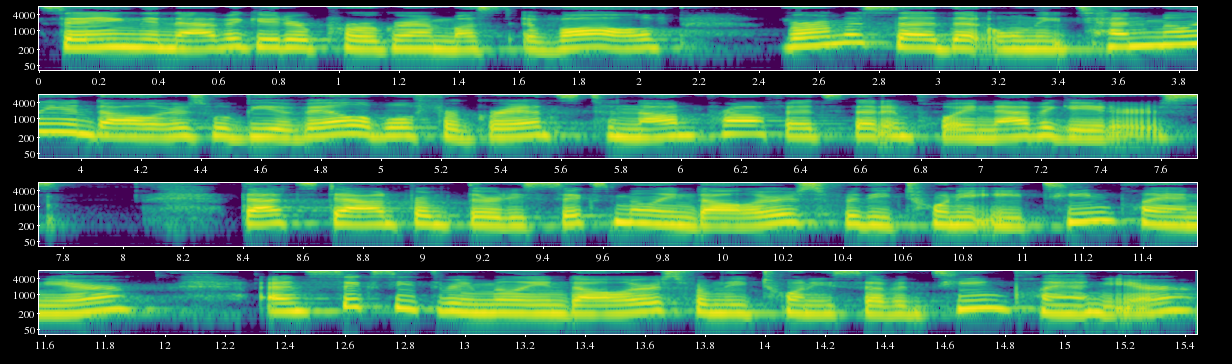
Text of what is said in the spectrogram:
Saying the Navigator program must evolve, Verma said that only $10 million will be available for grants to nonprofits that employ navigators. That's down from $36 million for the 2018 plan year and $63 million from the 2017 plan year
